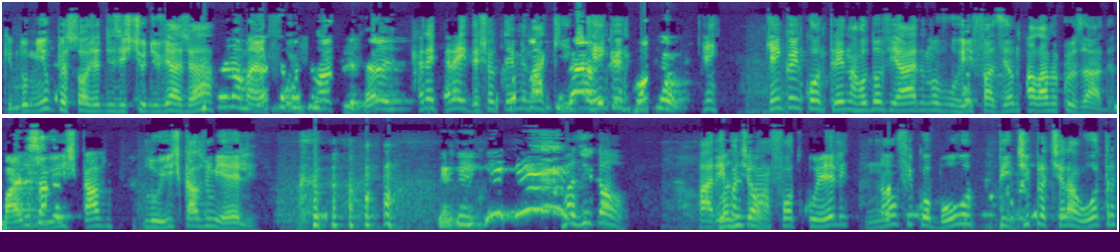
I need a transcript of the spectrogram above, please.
Que no domingo o pessoal já desistiu de viajar. Não, não, mas antes de continuar, Felipe, peraí. Peraí, peraí, deixa eu terminar aqui. Cara, Quem que eu, enco- não. quem, quem que eu encontrei na rodoviária Novo Rio fazendo palavra cruzada? Mas ele sabe. Luiz Carlos, Luiz Carlos Miele. Mas então, Parei Mas pra tirar então- uma foto com ele, não ficou boa, pedi pra tirar outra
